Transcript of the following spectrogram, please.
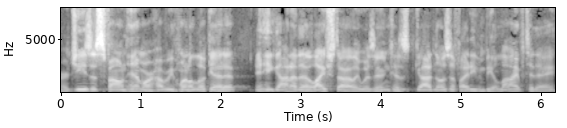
or Jesus found him, or however you want to look at it, and he got out of that lifestyle he was in because God knows if I'd even be alive today.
